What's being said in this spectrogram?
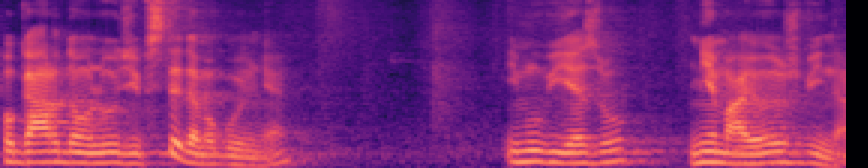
pogardą ludzi, wstydem ogólnie. I mówi Jezu, nie mają już wina.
